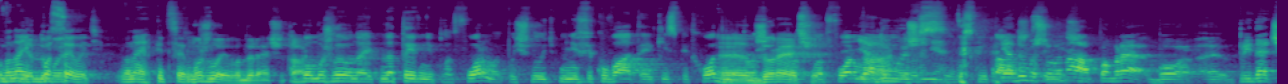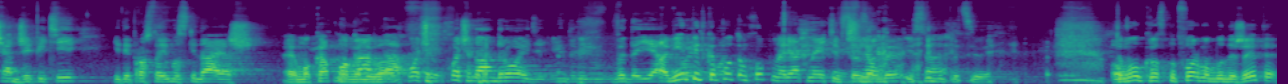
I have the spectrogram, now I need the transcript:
Е, Вона Я їх думаю- посилить. Вона їх підсилить. Можливо, до речі, так. Або, можливо, навіть нативні платформи почнуть уніфікувати якісь підходи Е, для того, до щоб речі. платформа Я думаю, що ні. розквітала. Я думаю, що сильніше. вона помре, бо е, прийде чат GPT, і ти просто йому скидаєш Е, Мокап мокап, да, намалював. хочу, хочу на андроїді, і він тобі видає. А він Android під капотом хоп на React Native все Шльоп. зробив і всюди працює. Тому крос-платформа буде жити.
